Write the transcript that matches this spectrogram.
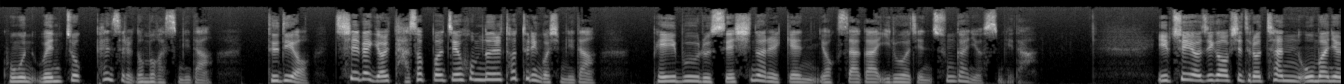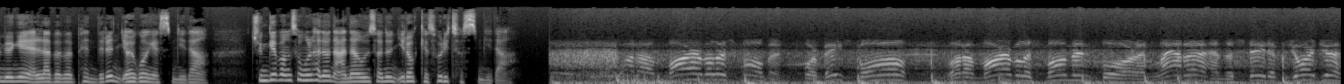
공은 왼쪽 펜스를 넘어갔습니다. 드디어 715번째 홈런을 터트린 것입니다. 베이브 루스의 신화를 깬 역사가 이루어진 순간이었습니다. 입추의 여지가 없이 들어찬 5만여 명의 앨라배마 팬들은 열광했습니다. 중계 방송을 하던 아나운서는 이렇게 소리쳤습니다. What a marvelous moment for baseball. What a marvelous moment for Atlanta and the state of Georgia.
